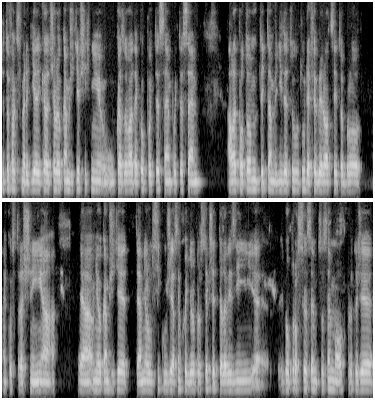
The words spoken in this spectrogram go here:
že to fakt smrdí a teďka začali okamžitě všichni ukazovat, jako pojďte sem, pojďte sem. Ale potom, teď tam vidíte tu, tu defibrilaci, to bylo jako strašný a já mě okamžitě, já měl husí kůži, já jsem chodil prostě před televizí, eh, jako prosil jsem, co jsem mohl, protože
